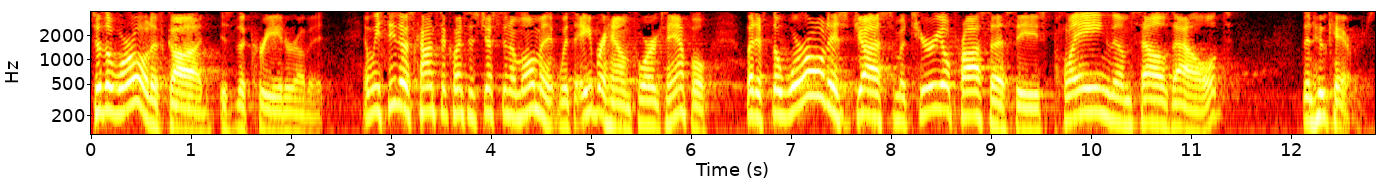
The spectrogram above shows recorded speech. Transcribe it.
to the world if God is the creator of it. And we see those consequences just in a moment with Abraham, for example. But if the world is just material processes playing themselves out, then who cares?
